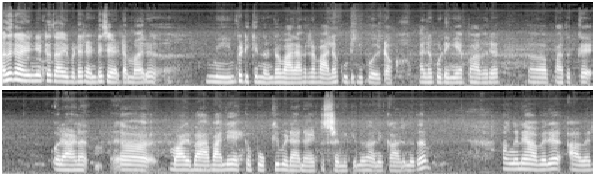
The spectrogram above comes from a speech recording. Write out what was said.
അത് കഴിഞ്ഞിട്ട് ഇതാ ഇവിടെ രണ്ട് ചേട്ടന്മാർ മീൻ പിടിക്കുന്നുണ്ട്. വല അവരുടെ വല കുടുങ്ങിപ്പോയിട്ടോ. വല കുടുങ്ങിയപ്പോൾ അവർ പതുക്കെ ഒരാൾ വലയൊക്കെ പൊക്കി വിടാനായിട്ട് ശ്രമിക്കുന്നതാണ് ഈ കാണുന്നത്. അങ്ങനെ അവർ അവർ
